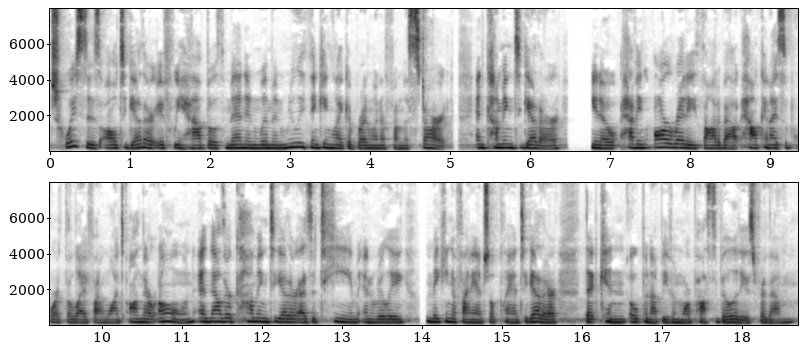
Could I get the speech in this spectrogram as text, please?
choices altogether if we have both men and women really thinking like a breadwinner from the start and coming together you know, having already thought about how can I support the life I want on their own. And now they're coming together as a team and really making a financial plan together that can open up even more possibilities for them.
